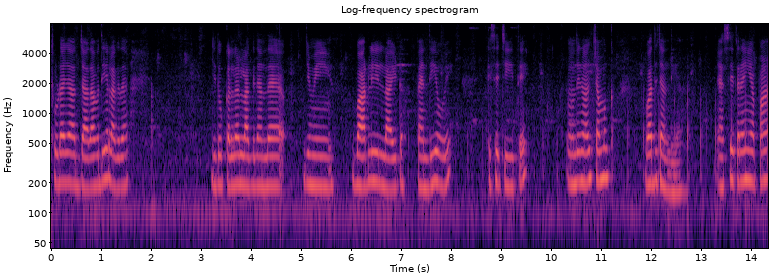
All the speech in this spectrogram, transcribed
ਥੋੜਾ ਜਿਹਾ ਜ਼ਿਆਦਾ ਵਧੀਆ ਲੱਗਦਾ ਜਦੋਂ ਕਲਰ ਲੱਗ ਜਾਂਦਾ ਜਿਵੇਂ ਬਾਹਰਲੀ ਲਾਈਟ ਪੈਂਦੀ ਹੋਵੇ ਕਿਸੇ ਚੀਜ਼ ਤੇ, ਉਹਦੇ ਨਾਲ ਚਮਕ ਵੱਧ ਜਾਂਦੀ ਆ। ਐਸੇ ਤਰ੍ਹਾਂ ਹੀ ਆਪਾਂ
